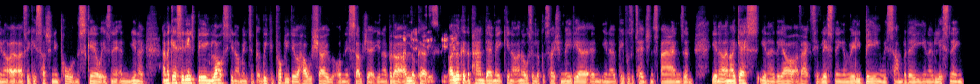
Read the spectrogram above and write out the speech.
you know I, I, think it's such an important skill isn't it and you know and i guess it is being lost you know i mean to, we could probably do a whole show on this subject you know but I, I, look at i look at the pandemic you know and also look at social media and you know people's attention spans and you know and i guess you know the art of active listening and really being with somebody you know listening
